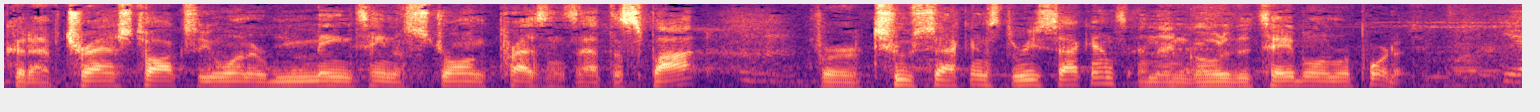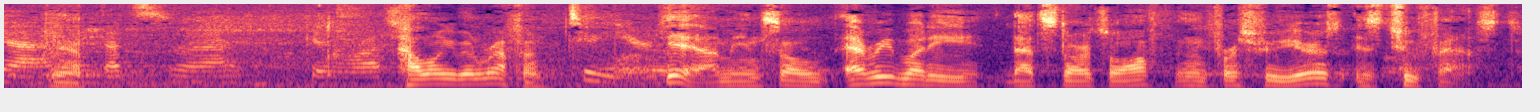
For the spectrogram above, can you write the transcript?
could have trash talk, so you want to maintain a strong presence at the spot for two seconds, three seconds, and then go to the table and report it. Yeah, Yeah. that's uh, getting rushed. How long you been refing? Two years. Yeah, I mean, so everybody that starts off in the first few years is too fast.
